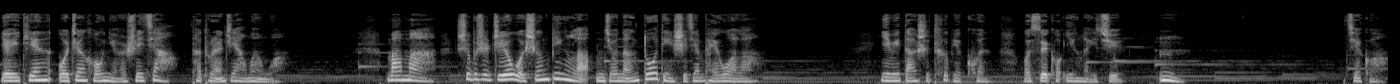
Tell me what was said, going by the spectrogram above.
有一天，我正哄女儿睡觉，她突然这样问我：“妈妈，是不是只有我生病了，你就能多点时间陪我了？”因为当时特别困，我随口应了一句：“嗯。”结果，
